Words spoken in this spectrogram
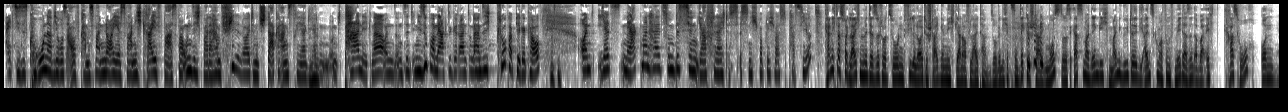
als dieses Coronavirus aufkam, es war neu, es war nicht greifbar, es war unsichtbar, da haben viele Leute mit starker Angst reagiert mhm. und Panik, ne, und, und sind in die Supermärkte gerannt und da haben sich Klopapier gekauft. und jetzt merkt man halt so ein bisschen, ja, vielleicht ist, ist nicht wirklich was passiert. Kann ich das vergleichen mit der Situation, viele Leute steigen nicht gerne auf Leitern. So, wenn ich jetzt eine Decke steigen muss, so das erste Mal denke ich, meine Güte, die 1,5 Meter sind aber echt krass hoch und ja.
